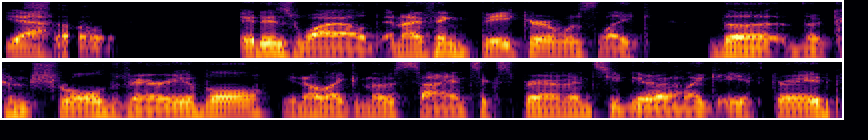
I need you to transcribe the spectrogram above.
Yeah. So. It is wild. And I think Baker was like the the controlled variable, you know, like in those science experiments you do yeah. in like eighth grade.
